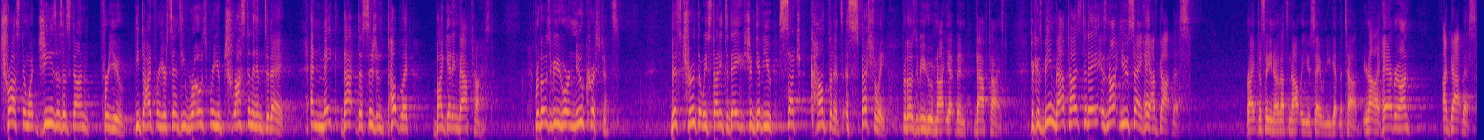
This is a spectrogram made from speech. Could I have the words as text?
Trust in what Jesus has done for you. He died for your sins, He rose for you. Trust in Him today and make that decision public by getting baptized. For those of you who are new Christians, this truth that we've studied today should give you such confidence, especially for those of you who have not yet been baptized. Because being baptized today is not you saying, hey, I've got this. Right? Just so you know, that's not what you say when you get in the tub. You're not like, hey, everyone, I've got this.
